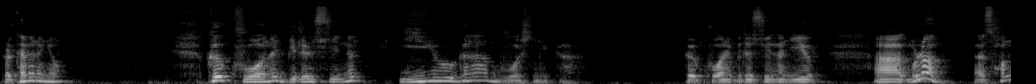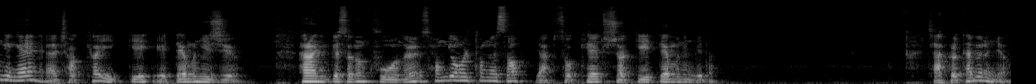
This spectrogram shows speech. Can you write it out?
그렇다면은요. 그 구원을 믿을 수 있는 이유가 무엇입니까? 그 구원을 믿을 수 있는 이유, 아, 물론 성경에 적혀 있기 때문이지요. 하나님께서는 구원을 성경을 통해서 약속해 주셨기 때문입니다. 자, 그렇다면요.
